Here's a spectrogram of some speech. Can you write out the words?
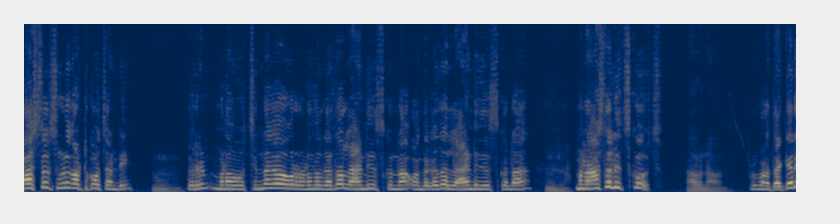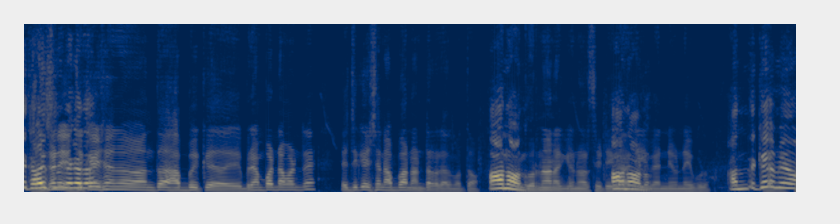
హాస్టల్స్ కూడా కట్టుకోవచ్చు అండి. మనం చిన్నగా రెండు వందల గదాలు ల్యాండ్ తీసుకున్నా వంద గదాలు ల్యాండ్ తీసుకున్నా మన హాస్టల్ ఇచ్చుకోవచ్చు. అవును అవును ఇప్పుడు మన దగ్గర కదా. ఎడ్యుకేషన్ అంతా హబ్ ఇబ్రాహీంపట్నం అంటే ఎడ్యుకేషన్ హబ్ అని అంటారు కదా మొత్తం. అవునవును. గురునానక్ యూనివర్సిటీ. ఇవన్నీ ఉన్నాయి ఇప్పుడు. అందుకే మేము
